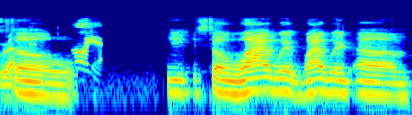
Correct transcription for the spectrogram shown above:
right. So, Oh yeah. you- so why would why would um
